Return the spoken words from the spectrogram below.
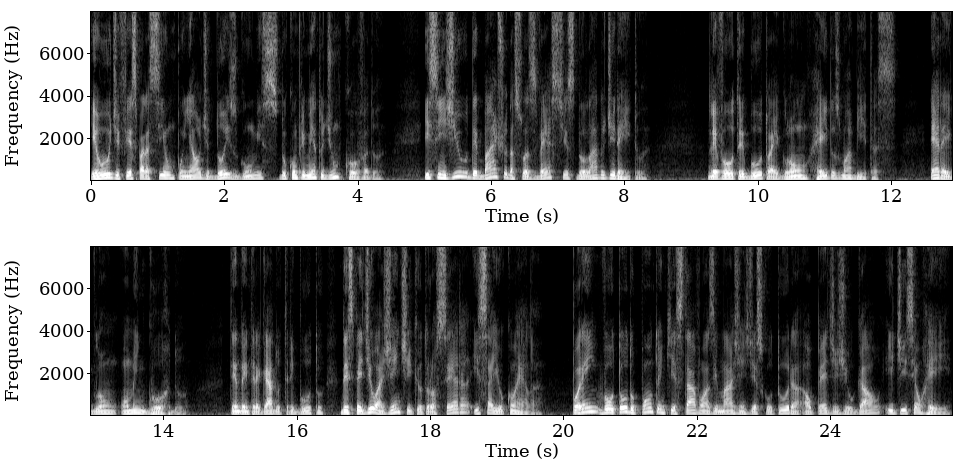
Eude fez para si um punhal de dois gumes, do comprimento de um côvado e cingiu-o debaixo das suas vestes do lado direito. Levou o tributo a Eglon, rei dos Moabitas. Era Eglon homem gordo. Tendo entregado o tributo, despediu a gente que o trouxera e saiu com ela. Porém, voltou do ponto em que estavam as imagens de escultura ao pé de Gilgal e disse ao rei:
